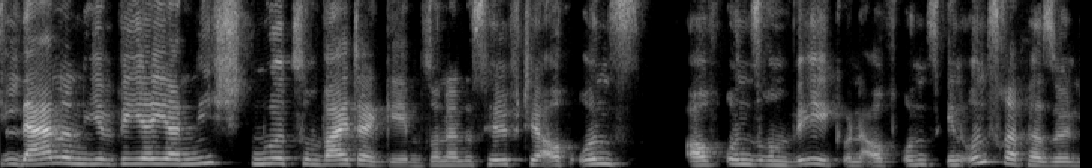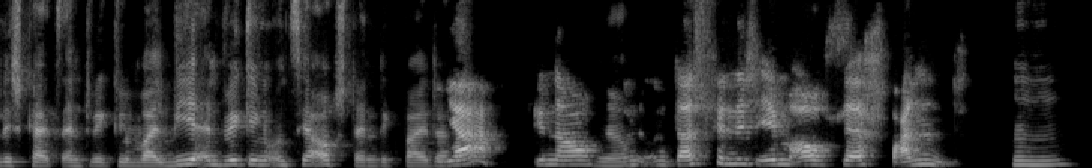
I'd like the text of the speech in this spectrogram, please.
lernen wir ja nicht nur zum Weitergeben, sondern es hilft ja auch uns auf unserem Weg und auf uns in unserer Persönlichkeitsentwicklung, weil wir entwickeln uns ja auch ständig weiter. Ja, Genau. Ja. Und, und das finde ich eben auch sehr spannend. Mhm.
